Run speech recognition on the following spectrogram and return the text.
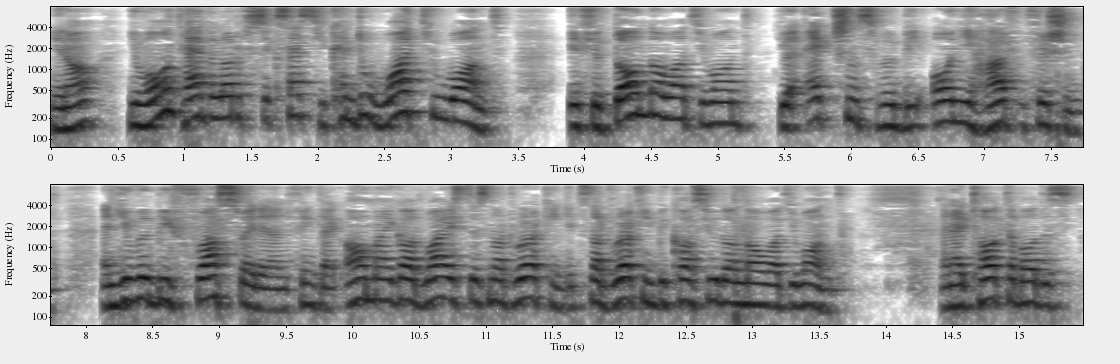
You know, you won't have a lot of success. You can do what you want. If you don't know what you want, your actions will be only half efficient and you will be frustrated and think like, oh my God, why is this not working? It's not working because you don't know what you want. And I talked about this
